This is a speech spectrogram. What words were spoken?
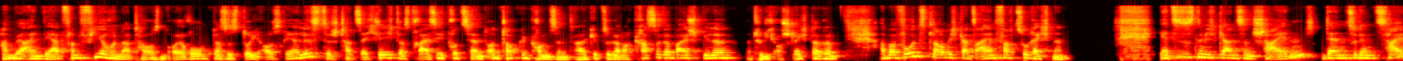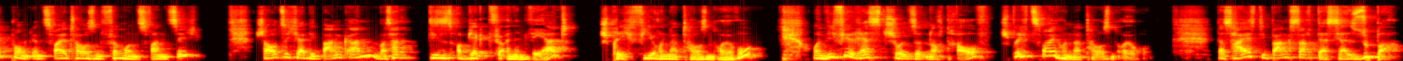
haben wir einen Wert von 400.000 Euro. Das ist durchaus realistisch tatsächlich, dass 30 Prozent on top gekommen sind. Da gibt es sogar noch krassere Beispiele, natürlich auch schlechtere. Aber für uns, glaube ich, ganz einfach zu rechnen. Jetzt ist es nämlich ganz entscheidend, denn zu dem Zeitpunkt in 2025 schaut sich ja die Bank an, was hat dieses Objekt für einen Wert, sprich 400.000 Euro. Und wie viel Restschuld sind noch drauf? Sprich 200.000 Euro. Das heißt, die Bank sagt, das ist ja super.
